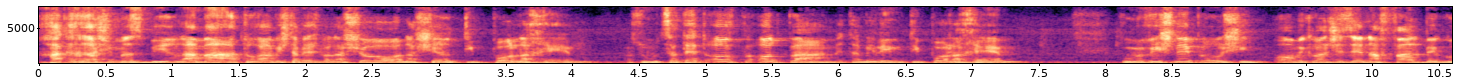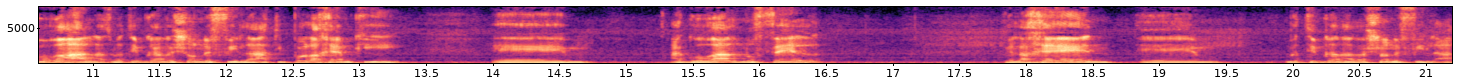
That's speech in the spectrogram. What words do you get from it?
אחר כך רש"י מסביר למה התורה משתמש בלשון אשר תיפול לכם, אז הוא מצטט עוד, עוד פעם את המילים תיפול לכם, והוא מביא שני פירושים, או מכיוון שזה נפל בגורל, אז מתאים כאן לשון נפילה, תיפול לכם כי אה, הגורל נופל, ולכן אה, מתאים כאן הלשון נפילה.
